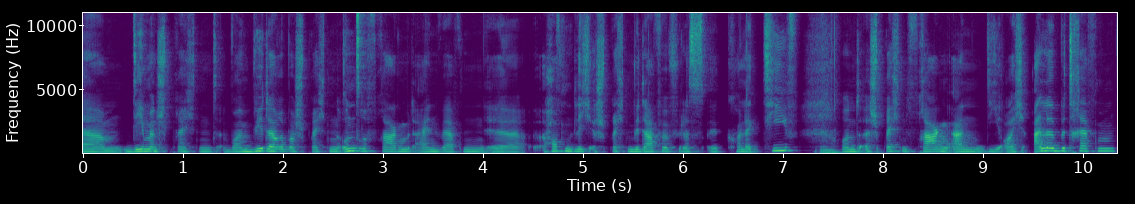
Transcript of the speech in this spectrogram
Ähm, dementsprechend wollen wir darüber sprechen, unsere Fragen mit einwerfen. Äh, hoffentlich sprechen wir dafür für das äh, Kollektiv Mhm. und äh, sprechen Fragen an, die euch alle betreffen.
